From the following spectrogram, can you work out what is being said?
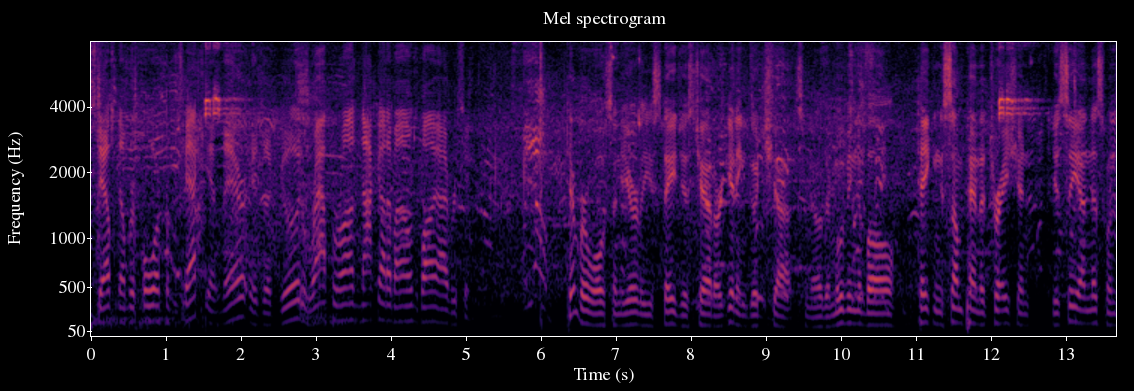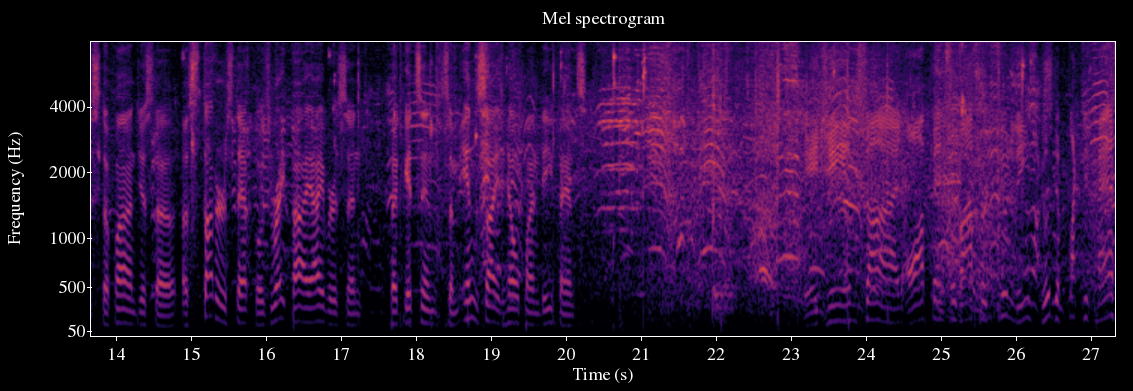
Steph number four from Tech, and there is a good wraparound knock out of bounds by Iverson. Timberwolves in the early stages, Chad, are getting good shots. You know, they're moving the ball, taking some penetration. You see on this one, Stephon just a, a stutter step, goes right by Iverson, but gets in some inside help on defense. KG inside, offensive opportunities. Good deflected pass.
